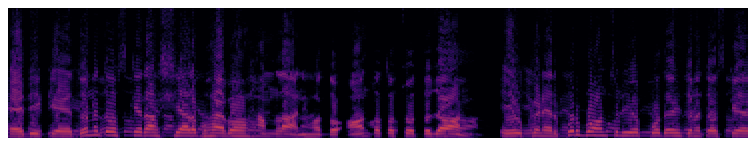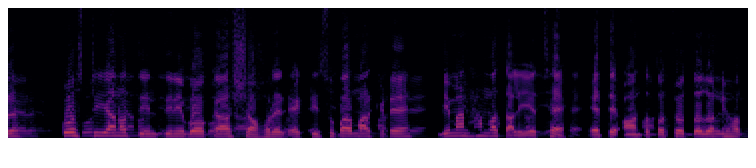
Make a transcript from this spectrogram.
এদিকে দনেতস্কে রাশিয়ার ভয়াবহ হামলা নিহত অন্তত চোদ্দ জন। ইউক্রেনের পূর্ব অঞ্চলীয় প্রদেশ দনেতস্কের কোস্টিয়ানো তিন শহরের একটি বিমান হামলা চালিয়েছে। এতে অন্তত চোদ্দ জন নিহত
